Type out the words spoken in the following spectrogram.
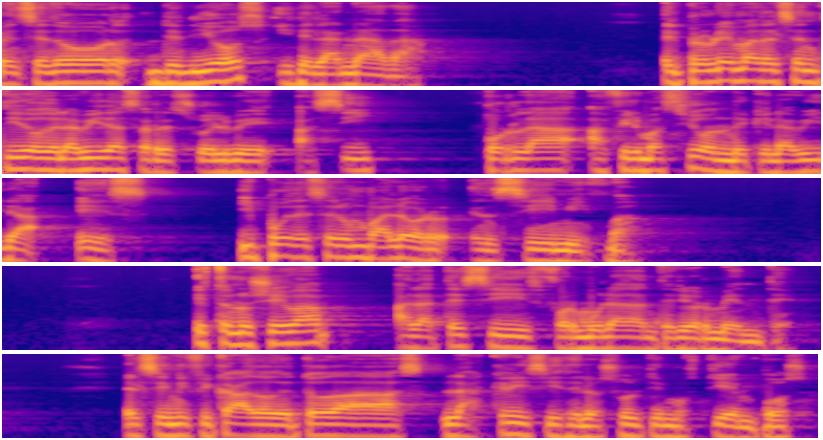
vencedor de Dios y de la nada. El problema del sentido de la vida se resuelve así por la afirmación de que la vida es y puede ser un valor en sí misma. Esto nos lleva a la tesis formulada anteriormente. El significado de todas las crisis de los últimos tiempos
